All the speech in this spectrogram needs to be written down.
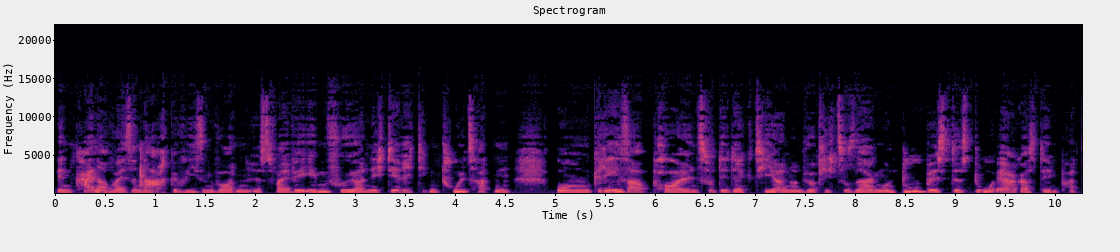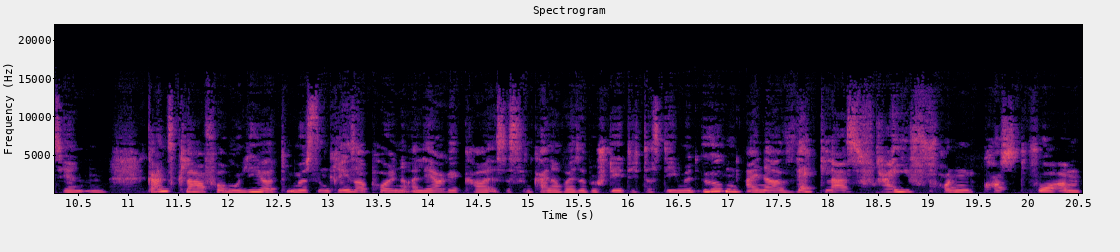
in keiner Weise nachgewiesen worden ist, weil wir eben früher nicht die richtigen Tools hatten, um Gräserpollen zu detektieren und wirklich zu sagen, und du bist es, du ärgerst den Patienten. Ganz klar formuliert müssen Gräserpollenallergiker, es ist in keiner Weise bestätigt, dass die mit irgendeiner Weglass frei von Kostform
